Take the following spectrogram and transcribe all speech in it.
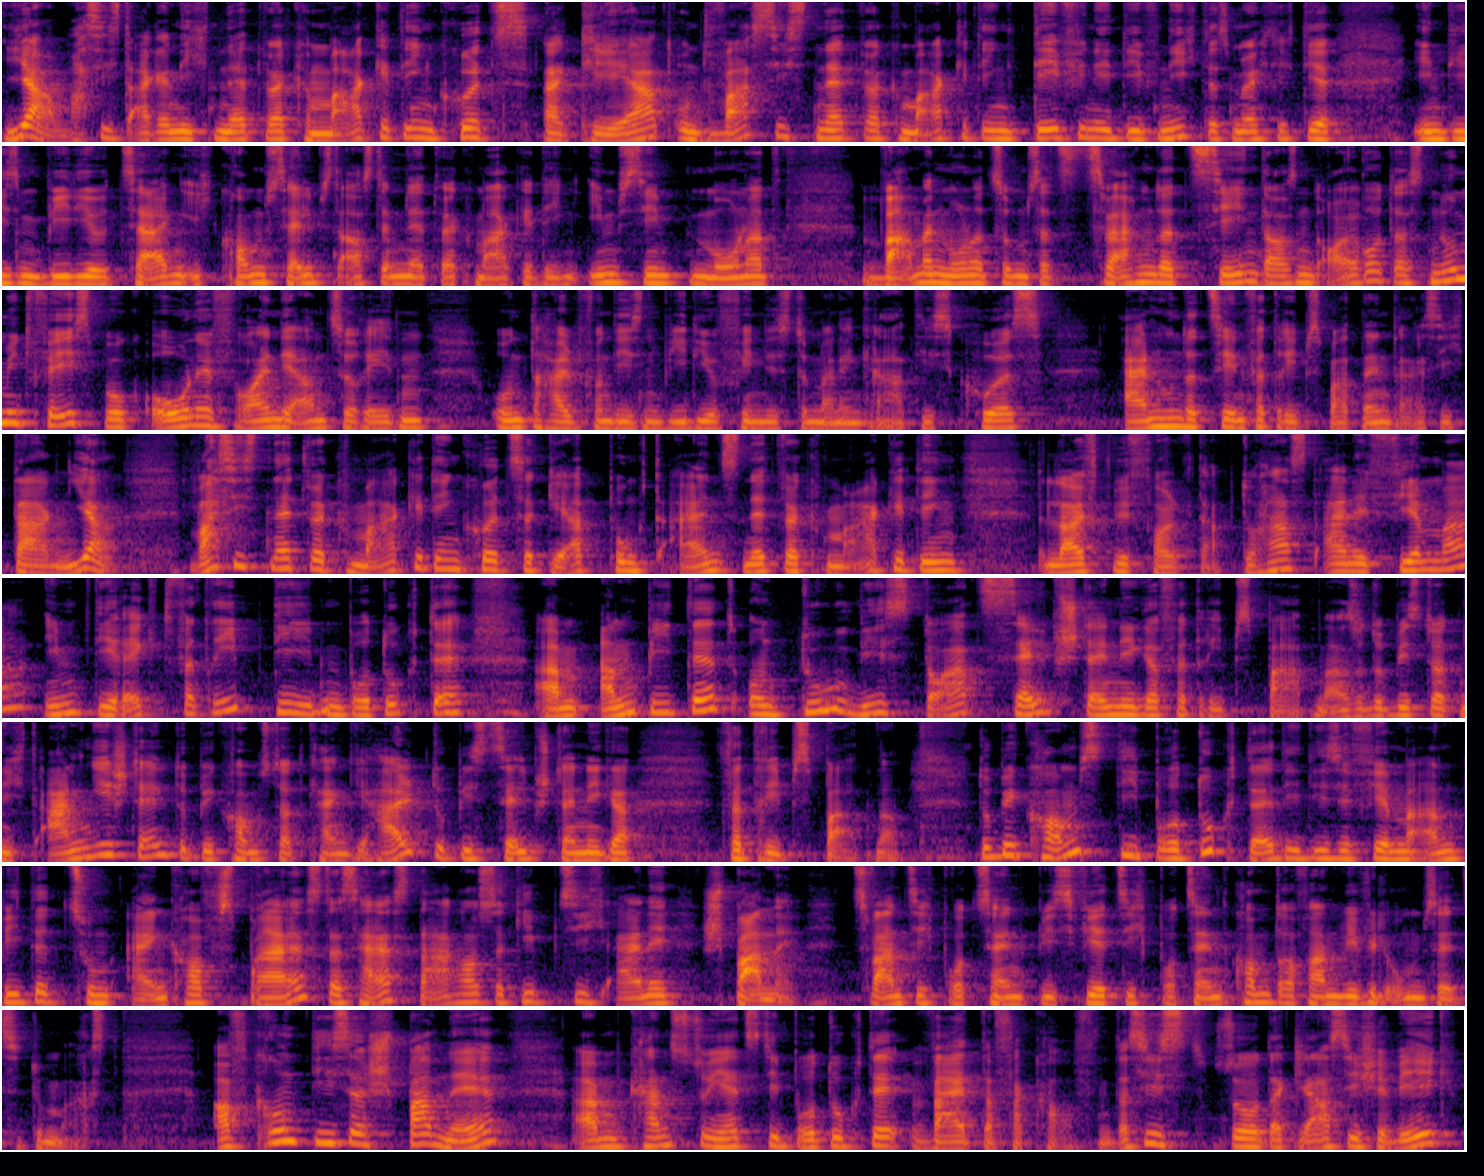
Ja, was ist eigentlich Network Marketing kurz erklärt und was ist Network Marketing definitiv nicht? Das möchte ich dir in diesem Video zeigen. Ich komme selbst aus dem Network Marketing. Im siebten Monat war mein Monatsumsatz 210.000 Euro. Das nur mit Facebook, ohne Freunde anzureden. Unterhalb von diesem Video findest du meinen Gratiskurs 110 Vertriebspartner in 30 Tagen. Ja, was ist Network Marketing? Kurzer Gerd, Punkt 1. Network Marketing läuft wie folgt ab. Du hast eine Firma im Direktvertrieb, die eben Produkte ähm, anbietet und du bist dort selbstständiger Vertriebspartner. Also du bist dort nicht angestellt, du bekommst dort kein Gehalt, du bist selbstständiger Vertriebspartner. Du bekommst die Produkte, die diese Firma anbietet, zum Einkaufspreis. Das heißt, daraus ergibt sich eine Spanne. 20% bis 40%, kommt darauf an, wie viel Umsätze du machst. Aufgrund dieser Spanne ähm, kannst du jetzt die Produkte weiterverkaufen. Das ist so der klassische Weg.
